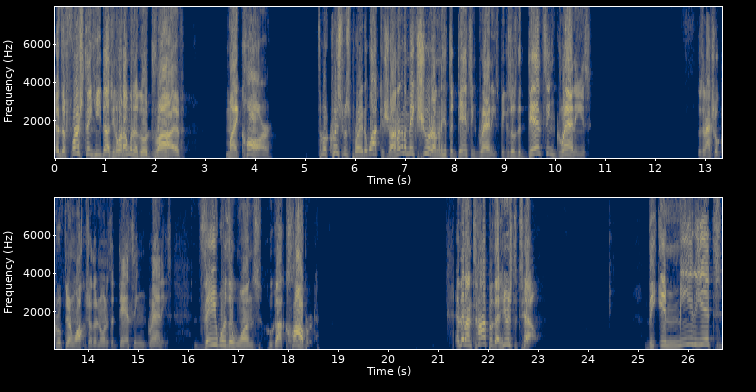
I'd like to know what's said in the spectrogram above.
And the first thing he does, you know what? I'm going to go drive my car through a Christmas parade at Waukesha, and I'm going to make sure I'm going to hit the dancing grannies because it was the dancing grannies. There's an actual group there in Waukesha. They're known as the dancing grannies. They were the ones who got clobbered. And then on top of that, here's the tell the immediate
